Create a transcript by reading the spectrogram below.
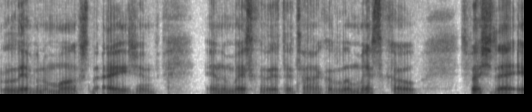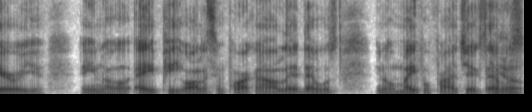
living amongst the Asians and the Mexicans at that time. Because Little Mexico, especially that area, and, you know, AP, Arlington Park, and all that, that was, you know, Maple Projects. That was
